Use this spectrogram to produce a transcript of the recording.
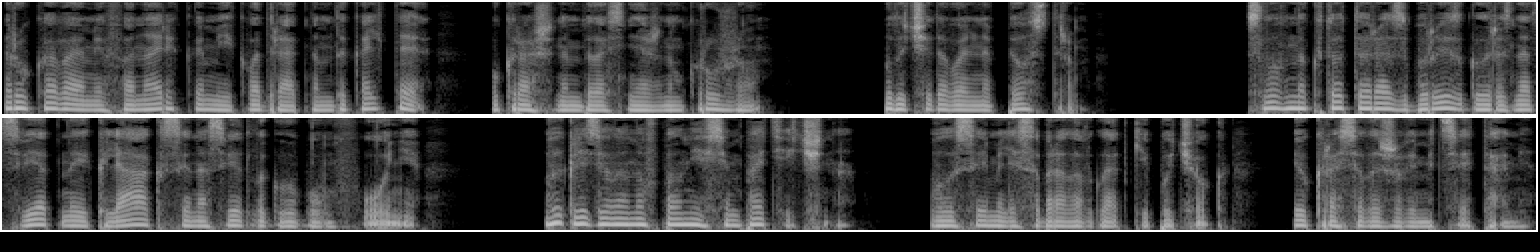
рукавами, фонариками и квадратным декольте, украшенным белоснежным кружевом. Будучи довольно пестрым, словно кто-то разбрызгал разноцветные кляксы на светло-голубом фоне, выглядело оно вполне симпатично. Волосы Эмили собрала в гладкий пучок — и украсила живыми цветами.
